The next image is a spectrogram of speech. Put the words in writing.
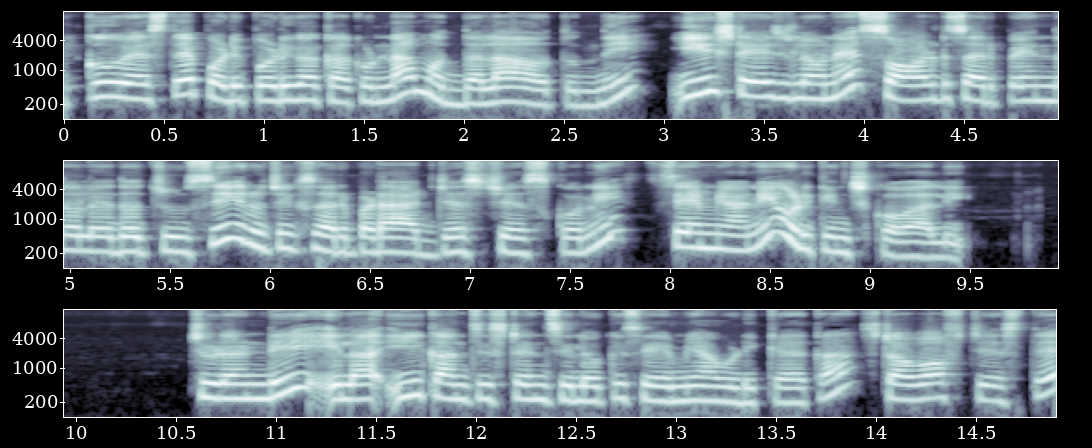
ఎక్కువ వేస్తే పొడి పొడిగా కాకుండా ముద్దలా అవుతుంది. ఈ స్టేజ్లోనే సాల్ట్ సరిపోయిందో లేదో చూసి రుచికి సరిపడా అడ్జస్ట్ చేసుకొని సేమియాని ఉడికించుకోవాలి. చూడండి ఇలా ఈ కన్సిస్టెన్సీలోకి సేమియా ఉడికాక స్టవ్ ఆఫ్ చేస్తే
